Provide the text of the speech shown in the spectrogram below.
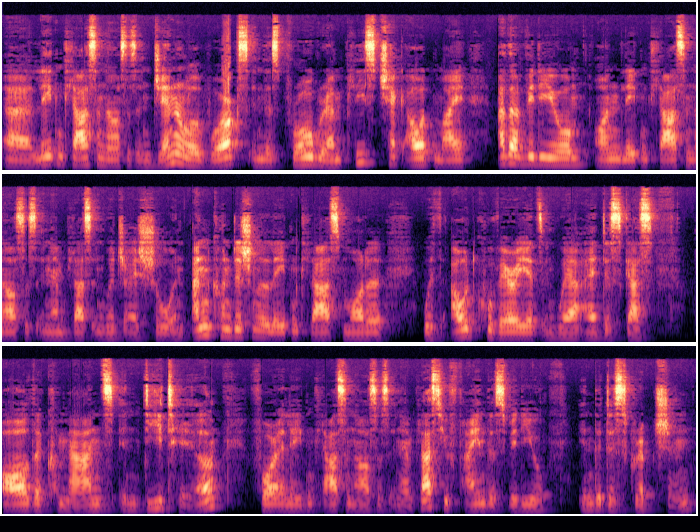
uh, latent class analysis in general works in this program, please check out my other video on latent class analysis in MPlus in which I show an unconditional latent class model without covariates and where I discuss all the commands in detail for a latent class analysis in MPlus. You find this video in the description.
